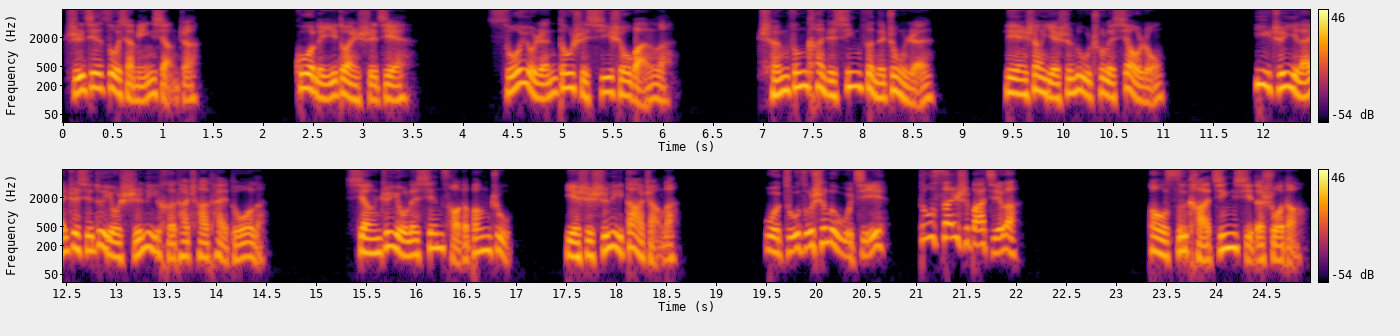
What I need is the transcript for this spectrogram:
直接坐下冥想着。过了一段时间，所有人都是吸收完了。陈峰看着兴奋的众人。脸上也是露出了笑容。一直以来，这些队友实力和他差太多了，想着有了仙草的帮助，也是实力大涨了。我足足升了五级，都三十八级了。奥斯卡惊喜的说道：“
